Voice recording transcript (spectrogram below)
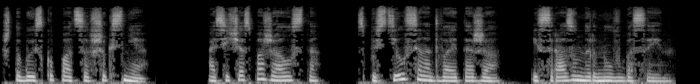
чтобы искупаться в шексне. А сейчас, пожалуйста, спустился на два этажа и сразу нырнул в бассейн.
